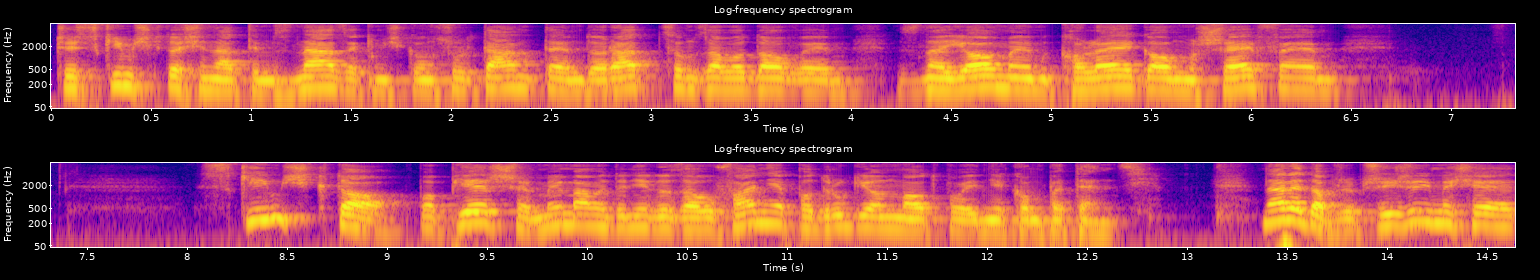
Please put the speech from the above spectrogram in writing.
Czy z kimś, kto się na tym zna, z jakimś konsultantem, doradcą zawodowym, znajomym, kolegą, szefem. Z kimś, kto po pierwsze my mamy do niego zaufanie, po drugie on ma odpowiednie kompetencje. No ale dobrze, przyjrzyjmy się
